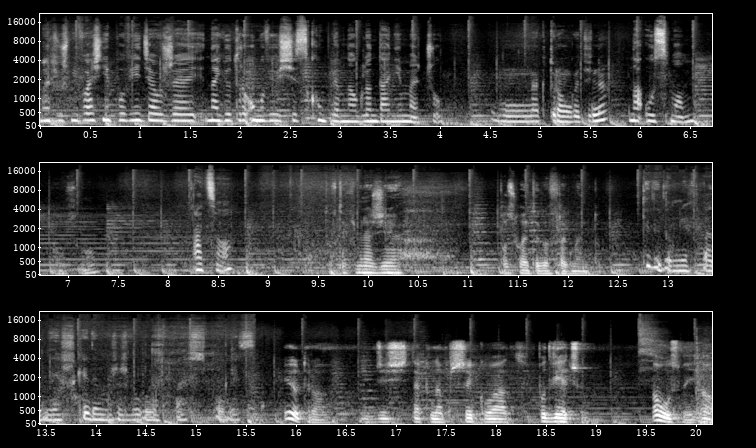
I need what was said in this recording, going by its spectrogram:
Mariusz mi właśnie powiedział, że na jutro umówił się z kumplem na oglądanie meczu. Na którą godzinę? Na ósmą. A co? To w takim razie posłuchaj tego fragmentu. Kiedy do mnie wpadniesz? Kiedy możesz w ogóle wpaść? Powiedz. Jutro. Gdzieś tak na przykład pod wieczór. O ósmej, o.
